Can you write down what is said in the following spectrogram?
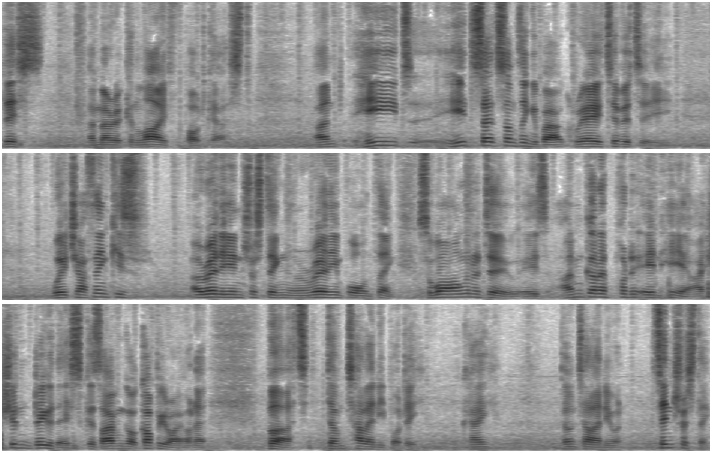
This American Life podcast, and he'd he'd said something about creativity, which I think is a really interesting and a really important thing. So what I'm going to do is I'm going to put it in here. I shouldn't do this because I haven't got copyright on it but don't tell anybody, okay? Don't tell anyone. It's interesting.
